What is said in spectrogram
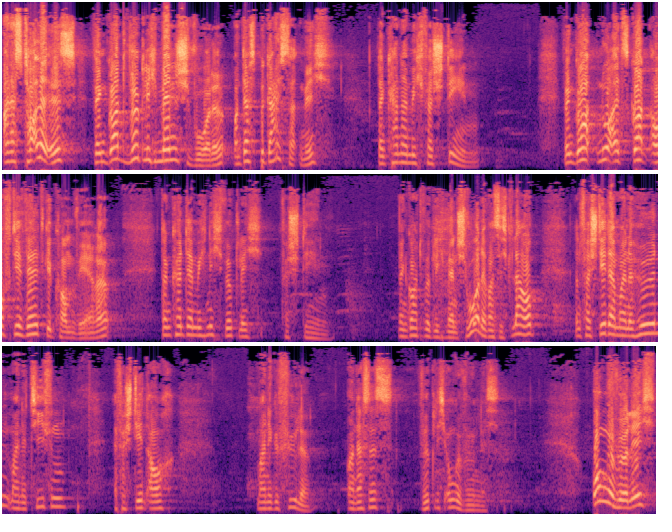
Und das Tolle ist, wenn Gott wirklich Mensch wurde, und das begeistert mich, dann kann er mich verstehen. Wenn Gott nur als Gott auf die Welt gekommen wäre, dann könnte er mich nicht wirklich verstehen. Wenn Gott wirklich Mensch wurde, was ich glaube, dann versteht er meine Höhen, meine Tiefen, er versteht auch meine Gefühle. Und das ist wirklich ungewöhnlich. Ungewöhnlich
